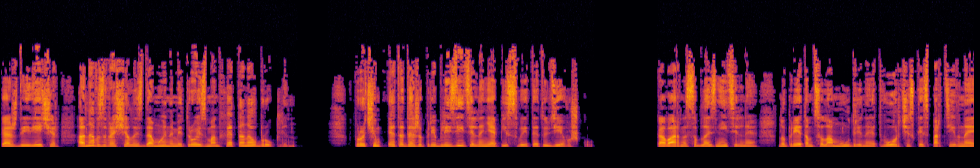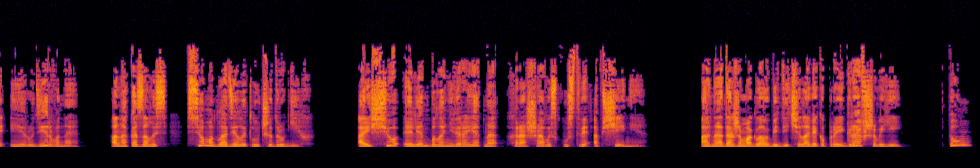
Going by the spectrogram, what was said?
Каждый вечер она возвращалась домой на метро из Манхэттена в Бруклин. Впрочем, это даже приблизительно не описывает эту девушку. Коварно соблазнительная, но при этом целомудренная, творческая, спортивная и эрудированная, она, казалось, все могла делать лучше других. А еще Элен была невероятно хороша в искусстве общения. Она даже могла убедить человека, проигравшего ей, том,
